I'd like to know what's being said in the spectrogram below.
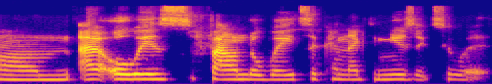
Um, I always found a way to connect music to it.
